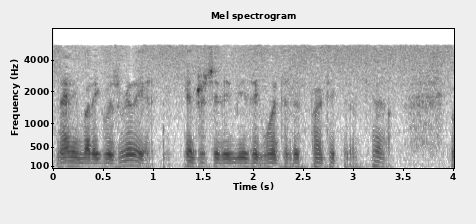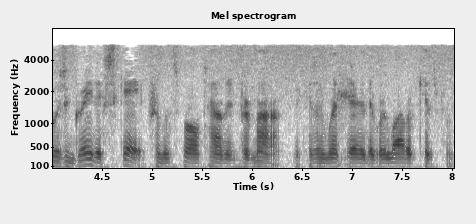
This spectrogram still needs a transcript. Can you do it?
And anybody who was really interested in music went to this particular camp. It was a great escape from a small town in Vermont because I went there. There were a lot of kids from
